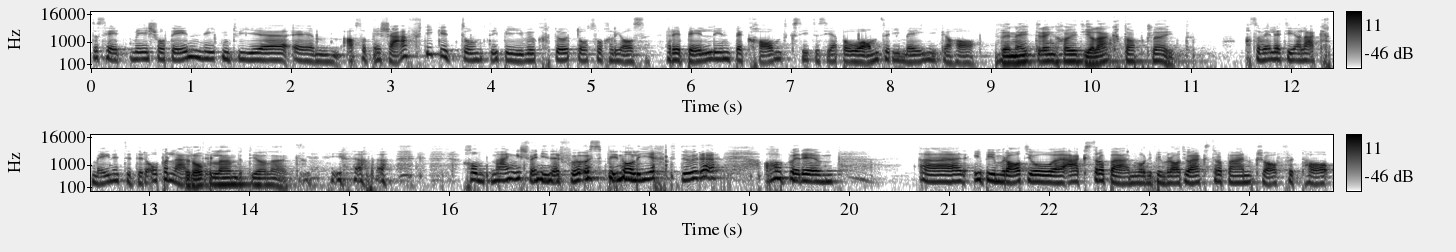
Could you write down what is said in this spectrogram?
das hat mich schon dann irgendwie ähm, also beschäftigt und ich bin wirklich dort auch so ein bisschen als Rebellin bekannt gewesen, dass ich eben auch andere Meinungen habe. Wann habt ihr eigentlich euren Dialekt abgelegt? Also welchen Dialekt meint ihr? Der Oberländer? Der Oberländer Dialekt. ja, kommt manchmal, wenn ich nervös bin, noch leicht durch. Aber ähm, äh, ich bin im Radio äh, Extra Bern, als ich beim Radio Extra Bern gearbeitet habe,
